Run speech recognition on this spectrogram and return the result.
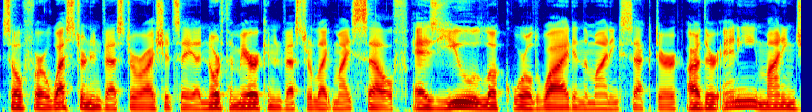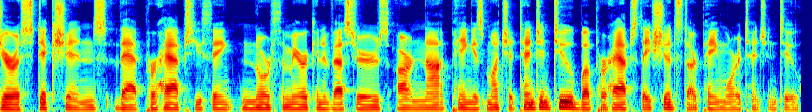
So, for a Western investor, or I should say a North American investor like myself, as you look worldwide in the mining sector, are there any mining jurisdictions that perhaps you think North American investors are not paying as much attention to, but perhaps they should start paying more attention to?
